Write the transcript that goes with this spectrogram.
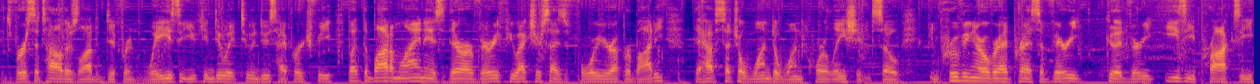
It's versatile. There's a lot of different ways that you can do it to induce hypertrophy. But the bottom line is there are very few exercises for your upper body that have such a one to one correlation. So improving your overhead press, a very good, very easy proxy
